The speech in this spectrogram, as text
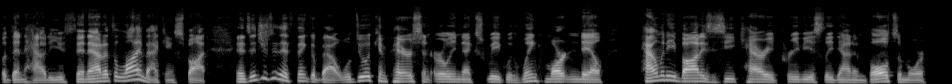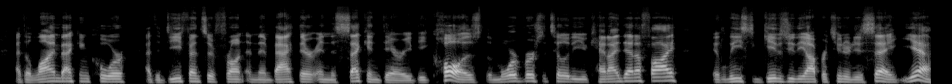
but then how do you thin out at the linebacking spot? And it's interesting to think about. We'll do a comparison early next week with Wink Martindale how many bodies has he carried previously down in Baltimore at the linebacking corps, at the defensive front, and then back there in the secondary? Because the more versatility you can identify, at least gives you the opportunity to say, yeah,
